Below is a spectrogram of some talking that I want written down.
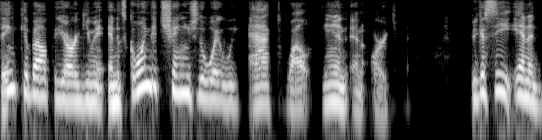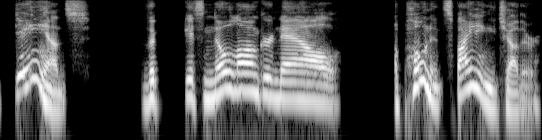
think about the argument and it's going to change the way we act while in an argument. Because see, in a dance, the it's no longer now opponents fighting each other.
